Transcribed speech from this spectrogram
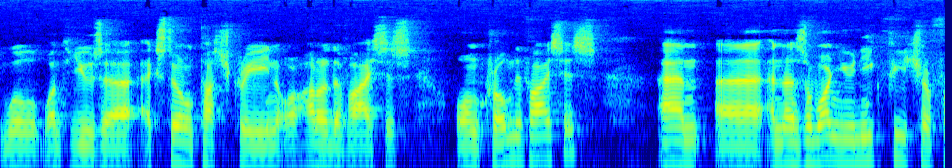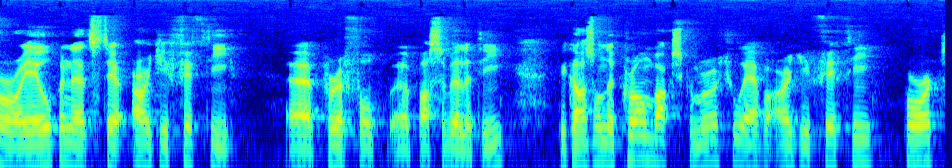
will want to use an external touchscreen or other devices on Chrome devices. And, uh, and there's a one unique feature for AOpen, that's the RJ50 uh, peripheral uh, possibility because on the Chromebox commercial we have a RJ50 port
